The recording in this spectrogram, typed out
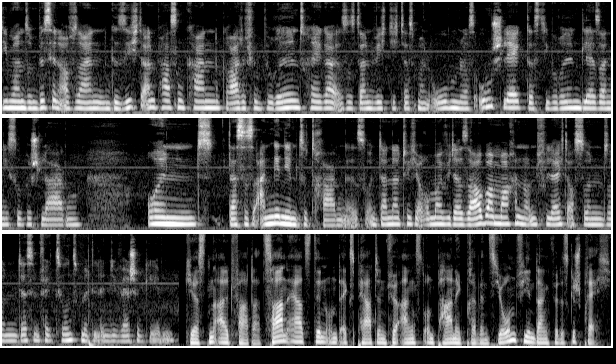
die man so ein bisschen auf sein Gesicht anpassen kann. Gerade für Brillenträger ist es dann wichtig, dass man oben das umschlägt, dass die Brillengläser nicht so beschlagen. und dass es angenehm zu tragen ist. Und dann natürlich auch immer wieder sauber machen und vielleicht auch so ein, so ein Desinfektionsmittel in die Wäsche geben. Kirsten Altvater, Zahnärztin und Expertin für Angst- und Panikprävention. Vielen Dank für das Gespräch.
